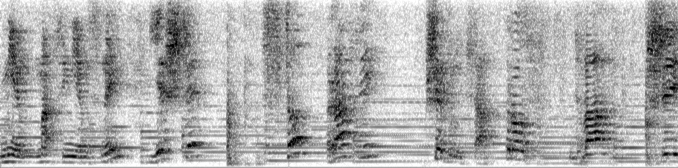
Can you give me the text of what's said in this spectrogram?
mię masy mięsnej jeszcze 100 razy przewróca. Raz, dwa, trzy,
